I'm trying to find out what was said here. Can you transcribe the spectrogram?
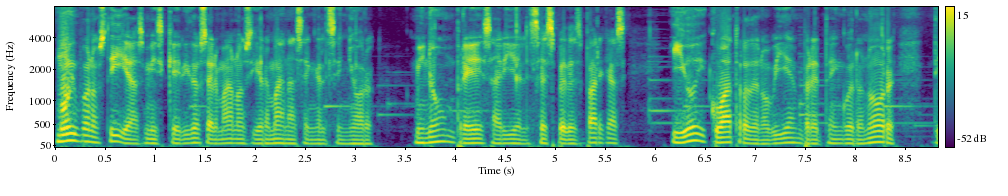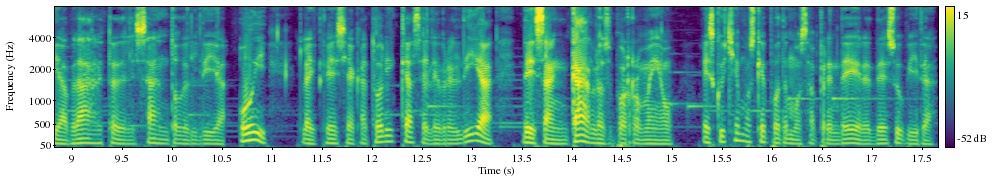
Muy buenos días, mis queridos hermanos y hermanas en el Señor. Mi nombre es Ariel Céspedes Vargas y hoy 4 de noviembre tengo el honor de hablarte del santo del día. Hoy la Iglesia Católica celebra el día de San Carlos Borromeo. Escuchemos qué podemos aprender de su vida.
